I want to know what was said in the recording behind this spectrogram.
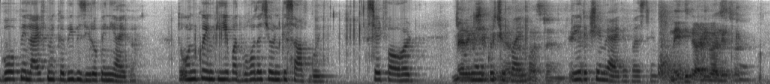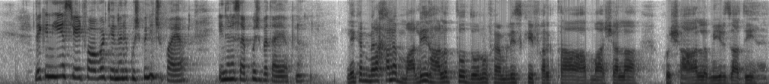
वो अपनी लाइफ में कभी भी ज़ीरो पे नहीं आएगा। तो उनको इनकी ये बात बहुत अच्छी और उनकी साफ़ गोई स्ट्रेट फॉरवर्ड कुछ छुपाई ये रिक्शे में आए थे फ़र्स्ट टाइम नहीं थी गाड़ी वाली? लेकिन ये स्ट्रेट फॉरवर्ड थे इन्होंने कुछ भी नहीं छुपाया। इन्होंने सब कुछ बताया अपना। लेकिन मेरा ख्याल है माली हालत तो दोनों फैमिलीज़ की फ़र्क था। आप माशाल्लाह खुशहाल अमीर ज़ादी हैं।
